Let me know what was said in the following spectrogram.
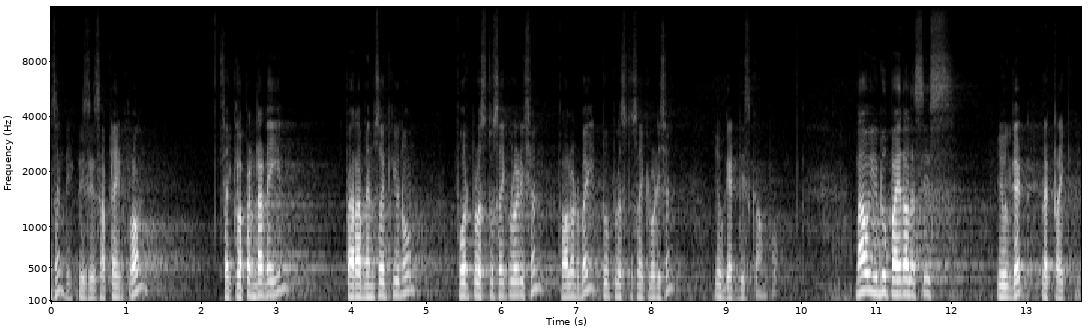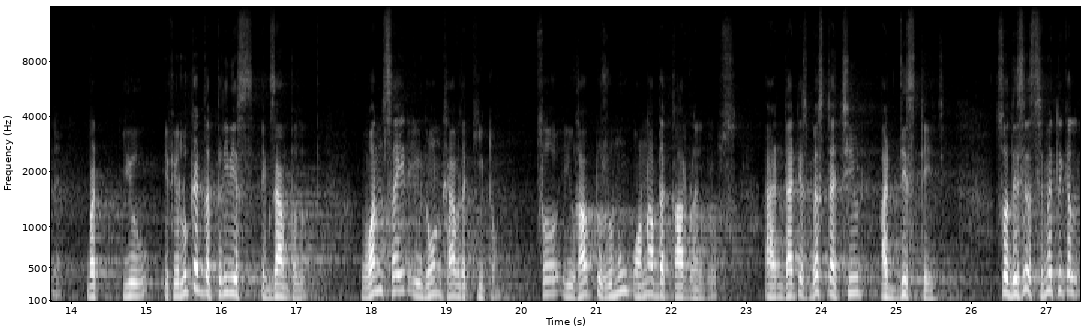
is not it? This is obtained from cyclopentadiene, parabenzoquinone, 4 plus 2 cycloaddition followed by 2 plus 2 cycloaddition you get this compound. Now, you do pyrolysis you will get the triquinane, but you if you look at the previous example one side you do not have the ketone. So, you have to remove one of the carbonyl groups and that is best achieved at this stage. So, this is symmetrical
